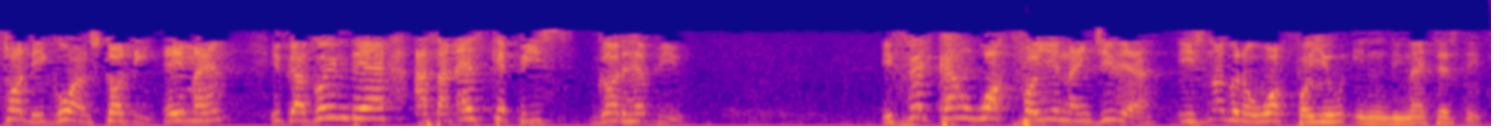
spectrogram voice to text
study, go and study. Amen. If you are going there as an escapist, God help you. If faith can't work for you in Nigeria, it's not going to work for you in the United States.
